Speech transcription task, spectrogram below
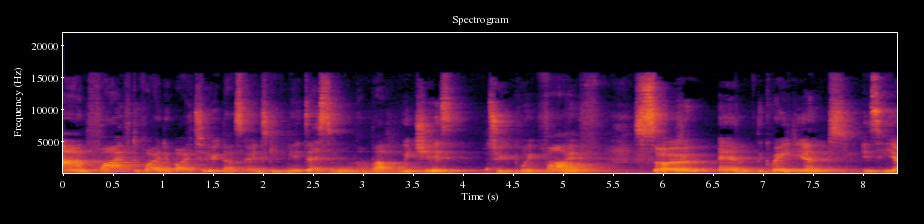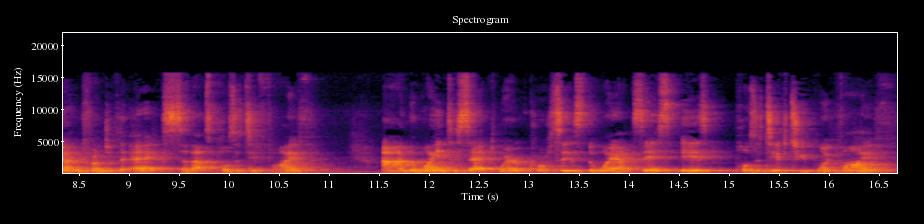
And 5 divided by 2, that's going to give me a decimal number, which is 2.5. So m, the gradient, is here in front of the x, so that's positive 5. And the y-intercept, where it crosses the y-axis, is positive 2.5.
